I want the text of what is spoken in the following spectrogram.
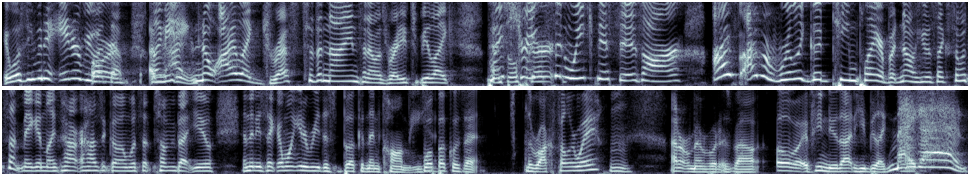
It wasn't even an interview Or at that a like, I- meeting. no, I like dressed to the nines and I was ready to be like, my Pencil strengths skirt. and weaknesses are I've I'm a really good team player. But no, he was like, so what's up, Megan? Like, how, how's it going? What's up? Tell me about you. And then he's like, I want you to read this book and then call me. What book was it? The Rockefeller Way. Hmm. I don't remember what it was about. Oh, if he knew that, he'd be like Megan,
